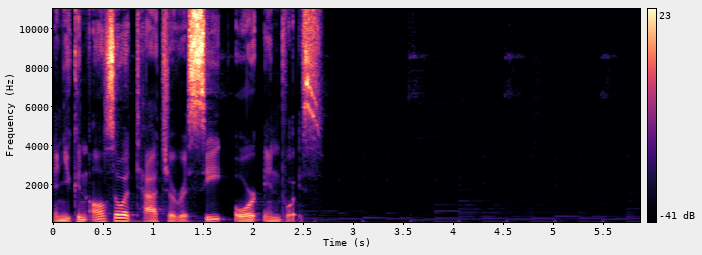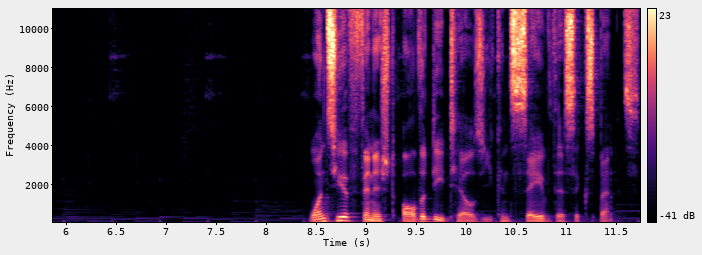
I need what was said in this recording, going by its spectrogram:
and you can also attach a receipt or invoice. Once you have finished all the details, you can save this expense.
